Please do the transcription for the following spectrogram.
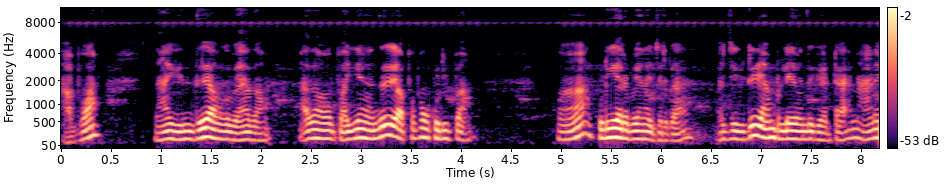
அப்போ நான் இந்து அவங்க வேதம். அது அவன் பையன் வந்து அப்பப்போ குடிப்பான். குடிகார பையனை வச்சுருக்கா. வச்சுக்கிட்டு என் பிள்ளைய வந்து கேட்டா. நானே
